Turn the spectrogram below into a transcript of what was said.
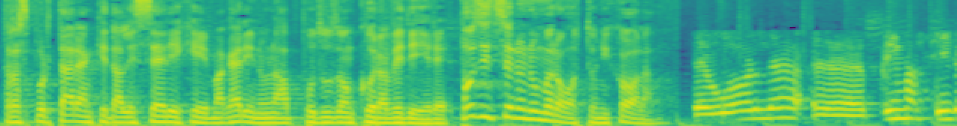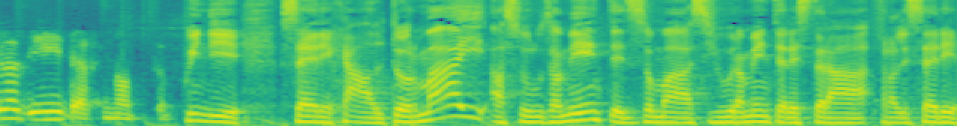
trasportare anche dalle serie che magari non ha potuto ancora vedere. Posizione numero 8, Nicola. The World, eh, prima sigla di Death Note. Quindi serie cult ormai, assolutamente, insomma, sicuramente resterà fra le serie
